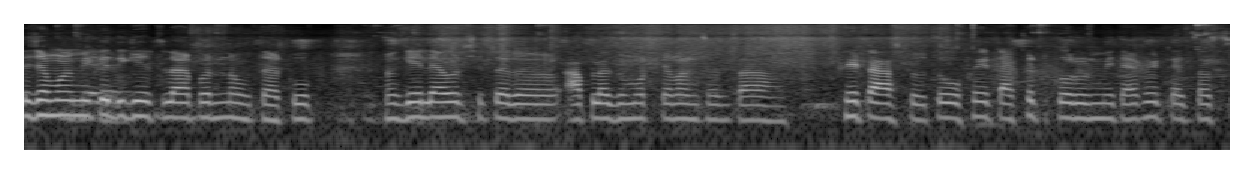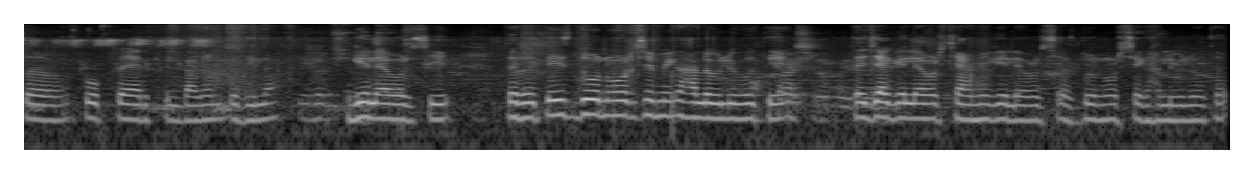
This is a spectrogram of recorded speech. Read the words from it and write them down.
त्याच्यामुळे मी कधी घेतला पण नव्हता टोप. गेल्या वर्षी तर आपला जो मोठ्या माणसांचा फेटा असतो तो फेटा कट करून मी त्या फेट्याचाच टोप तयार केला गणपतीला गेल्या वर्षी. तर तेच दोन वर्ष मी घालवले होते. त्याच्या गेल्या वर्षी आणि गेल्या वर्षी दोन वर्ष घालवलं होतं.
